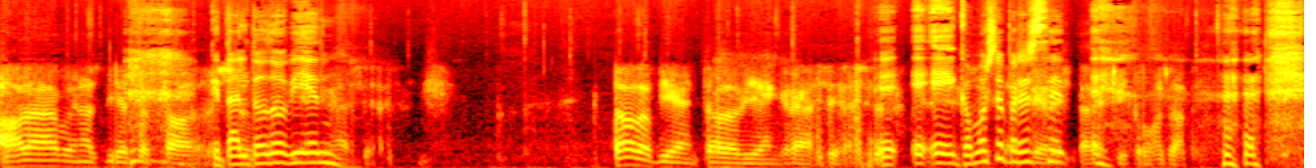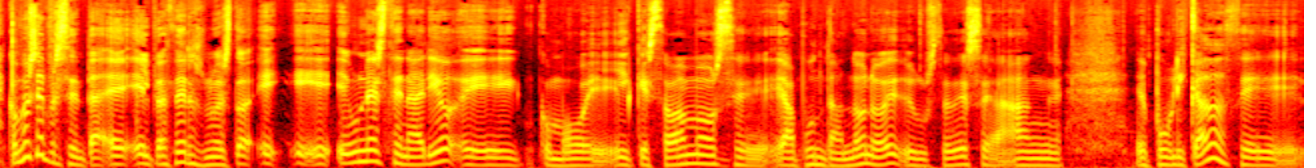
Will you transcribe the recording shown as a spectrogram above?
Hola, buenos días a todos. ¿Qué tal, todo bien? Gracias. Todo bien, todo bien, gracias. Eh, eh, eh, ¿cómo se presenta-. ¿Cómo se presenta? El placer es nuestro. Eh, un escenario eh, como el que estábamos eh, apuntando, ¿no? Ustedes han publicado hace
